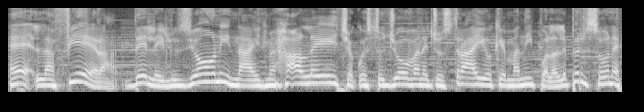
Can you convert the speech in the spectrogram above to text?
è La fiera delle illusioni, Nightmare Alley, c'è questo giovane giostraio che manipola le persone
